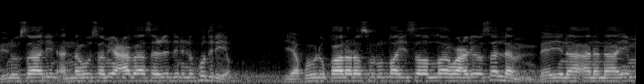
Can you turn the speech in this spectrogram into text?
بن سال أنه سمع أبا سعيد الخدري يقول قال رسول الله صلى الله عليه وسلم بين أنا نائم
